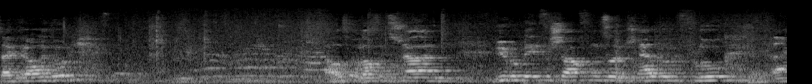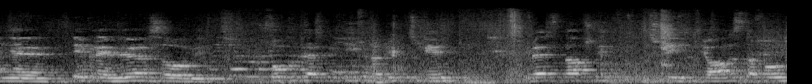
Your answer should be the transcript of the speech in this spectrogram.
Seid ihr alle durch? Also, lasst uns schnell einen Überblick verschaffen, so im Schnelldurchflug eine Ebene höher, so mit Vogelperspektive darüber zu gehen. Im ersten Abschnitt spricht Johannes davon,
